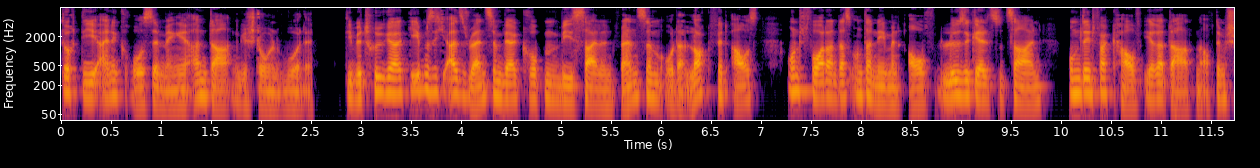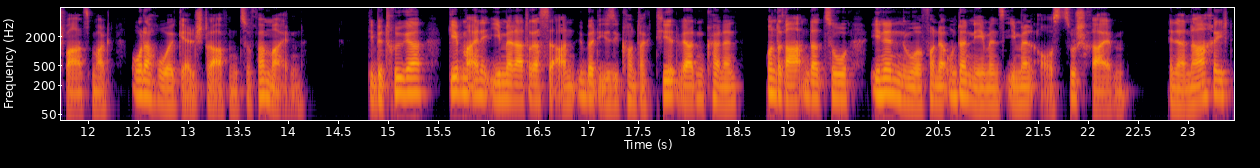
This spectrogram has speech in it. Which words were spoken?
durch die eine große Menge an Daten gestohlen wurde. Die Betrüger geben sich als Ransomware-Gruppen wie Silent Ransom oder Lockfit aus und fordern das Unternehmen auf, Lösegeld zu zahlen, um den Verkauf ihrer Daten auf dem Schwarzmarkt oder hohe Geldstrafen zu vermeiden. Die Betrüger geben eine E-Mail-Adresse an, über die sie kontaktiert werden können, und raten dazu, ihnen nur von der Unternehmens-E-Mail aus zu schreiben. In der Nachricht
